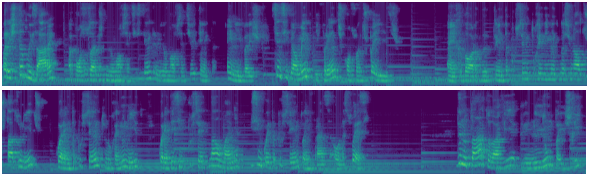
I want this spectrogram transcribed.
para estabilizarem após os anos de 1970 e 1980, em níveis sensivelmente diferentes consoante os países. Em redor de 30% do rendimento nacional dos Estados Unidos, 40% no Reino Unido, 45% na Alemanha e 50% em França ou na Suécia. De notar, todavia, que nenhum país rico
